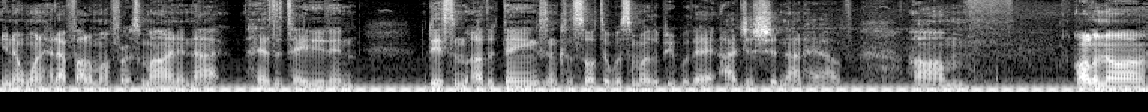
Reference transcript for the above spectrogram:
You know, one had I followed my first mind and not hesitated and did some other things and consulted with some other people that I just should not have. Um, all in all,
